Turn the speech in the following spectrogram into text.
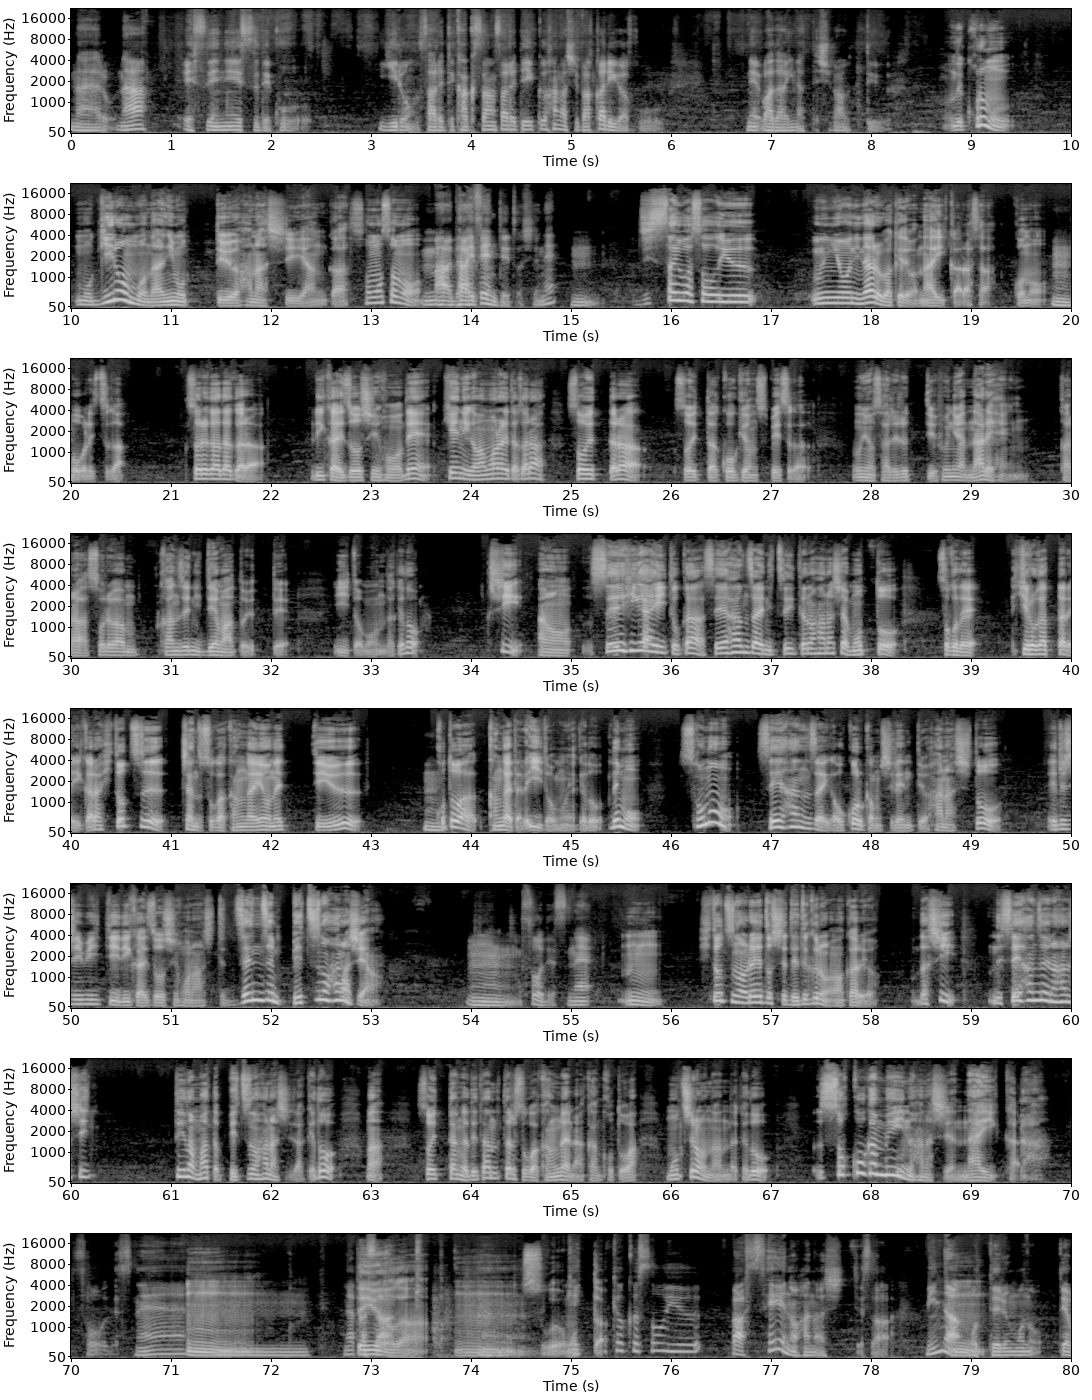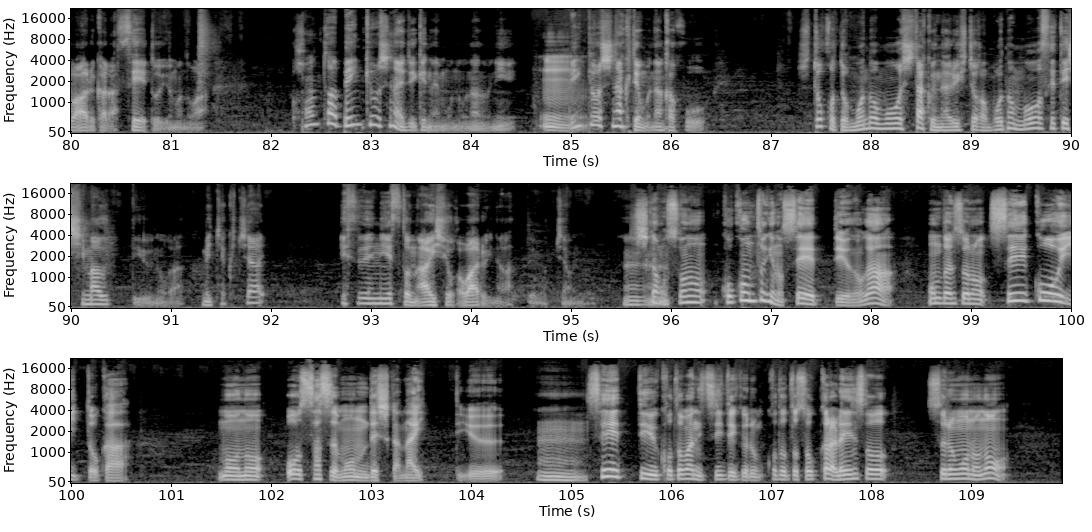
なんやろうな、SNS でこう、議論されて拡散されていく話ばかりがこう、ね、話題になってしまうっていう。で、これも、もう議論も何もっていう話やんか。そもそも、まあ、大前提としてね。うん。実際はそういう運用になるわけではないからさ、このうん法律が。それがだから、理解増進法で権利が守られたから、そう言ったら、そういった公共のスペースが運用されるっていう風にはなれへんから、それは完全にデマと言っていいと思うんだけど、し、あの、性被害とか性犯罪についての話はもっとそこで広がったらいいから、一つちゃんとそこは考えようねっていううんことは考えたらいいと思うんやけど、でも、その性犯罪が起こるかもしれんっていう話と、LGBT 理解増進法の話って全然別の話やうん、そうですね。ん。うん。一つの例として出てくるのはわかるよ。だし、で、性犯罪の話っていうのはまた別の話だけど、まあ、そういったんが出たんだったらそこは考えなあかんことはもちろんなんだけど、そこがメインの話じゃないから。そうですね。うんんなんっていうのが、うん、うんすごい思った結。局そういう、まあ、性の話ってさ、みんな持ってるものではあるから、性というものは。本当は勉強しないといけないものなのに、うん。勉強しなくてもなんかこう、一言物申したくなる人が物申せてしまうっていうのが、めちゃくちゃ SNS との相性が悪いなって思っちゃうの。うんしかもその、ここの時の性っていうのが、本当にその性行為とかものを指すもんでしかないっていう、うん。性っていう言葉についてくることとそこから連想するものの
